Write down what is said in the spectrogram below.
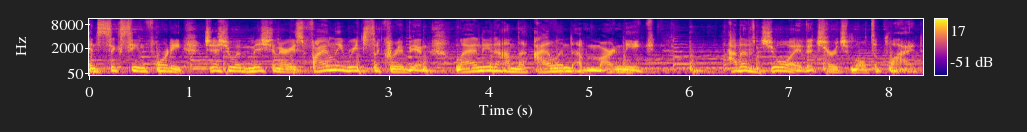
In 1640, Jesuit missionaries finally reached the Caribbean, landing on the island of Martinique. Out of joy, the church multiplied.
